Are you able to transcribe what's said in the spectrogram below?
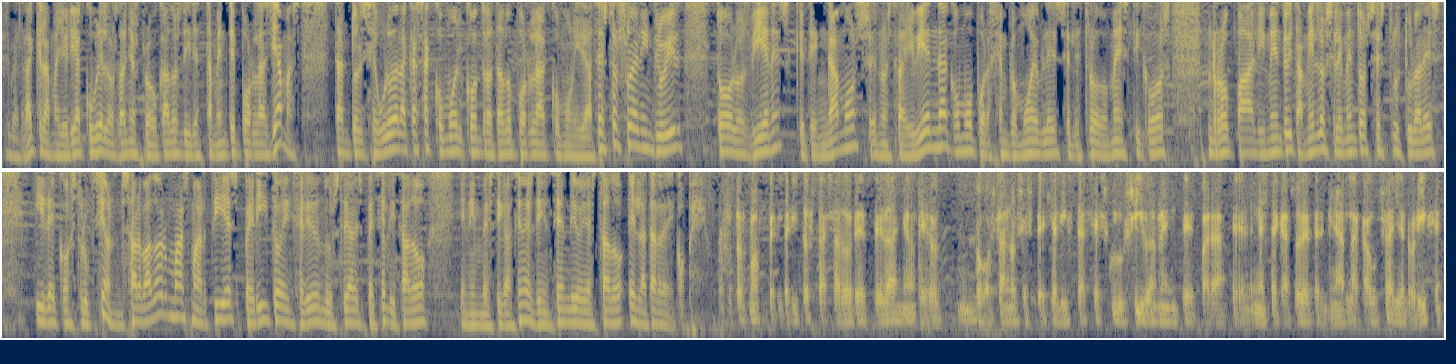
es verdad que la mayoría cubre los daños provocados directamente por las llamas, tanto el seguro de la casa como el contratado por la comunidad. Estos suelen incluir todos los bienes que tengamos en nuestra vivienda, como por ejemplo muebles, electrodomésticos, ropa, alimento y también los elementos estructurales y de construcción. Salvador Mas Martí es perito e ingeniero industrial especializado en investigaciones de incendio y ha estado en la tarde de COPE. Nosotros somos peritos tasadores del daño, pero luego están los especialistas exclusivamente para, en este caso, determinar la causa y el origen.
